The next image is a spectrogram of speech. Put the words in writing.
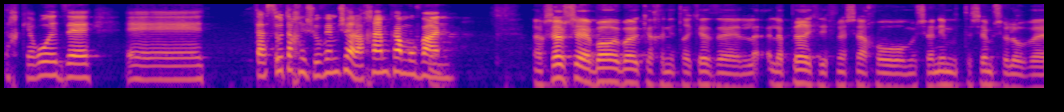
תחקרו את זה, אה, תעשו את החישובים שלכם כמובן. אני חושב שבואו בואו ככה נתרכז אה, לפרק לפני שאנחנו משנים את השם שלו. ו...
